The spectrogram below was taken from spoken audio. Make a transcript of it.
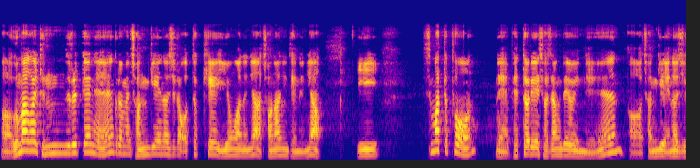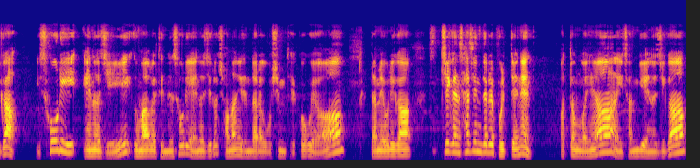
어, 음악을 들을 때는 그러면 전기 에너지를 어떻게 이용하느냐, 전환이 되느냐, 이 스마트폰 네, 배터리에 저장되어 있는 어, 전기 에너지가 소리 에너지, 음악을 듣는 소리 에너지로 전환이 된다라고 보시면 될 거고요. 그 다음에 우리가 찍은 사진들을 볼 때는 어떤 거냐, 이 전기 에너지가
